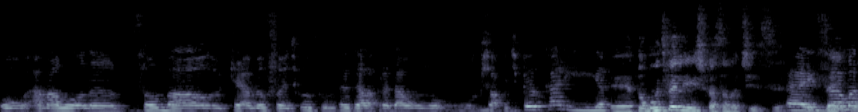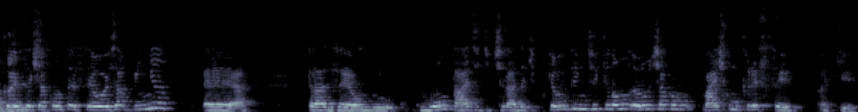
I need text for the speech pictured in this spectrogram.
ou a Malona São Paulo, que é o meu sonho de consumo, trazer ela para dar um, um, workshop de perucaria. Estou é, muito feliz com essa notícia. É, isso é uma contente. coisa que aconteceu. Eu já vinha é, trazendo com vontade de tirar daqui, porque eu entendi que não, eu não tinha como, mais como crescer aqui.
